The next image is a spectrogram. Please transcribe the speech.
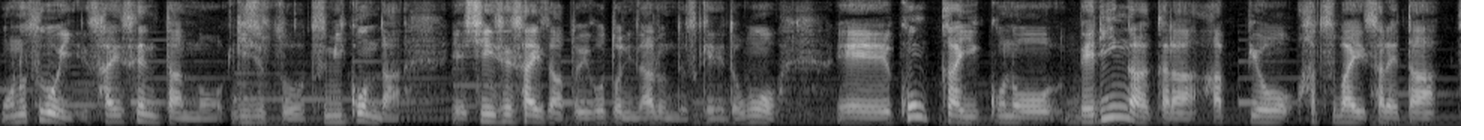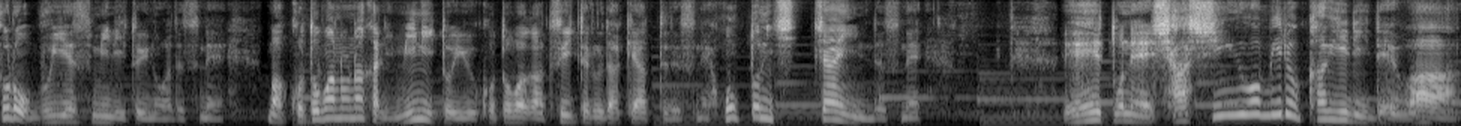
ものすごい最先端の技術を積み込んだ、えー、シンセサイザーということになるんですけれども、えー、今回このベリンガーから発表発売されたプロ VS ミニというのはですね、まあ、言葉の中にミニという言葉がついてるだけあってですね本当にちっちゃいんですね。えーとね写真を見る限りでは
